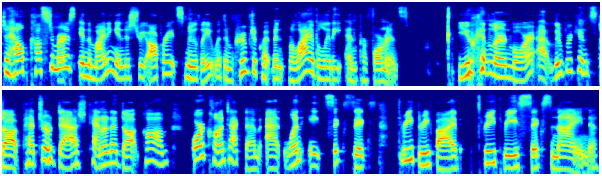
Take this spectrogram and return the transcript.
to help customers in the mining industry operate smoothly with improved equipment, reliability, and performance. You can learn more at lubricants.petro-canada.com or contact them at 1 335 3369.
